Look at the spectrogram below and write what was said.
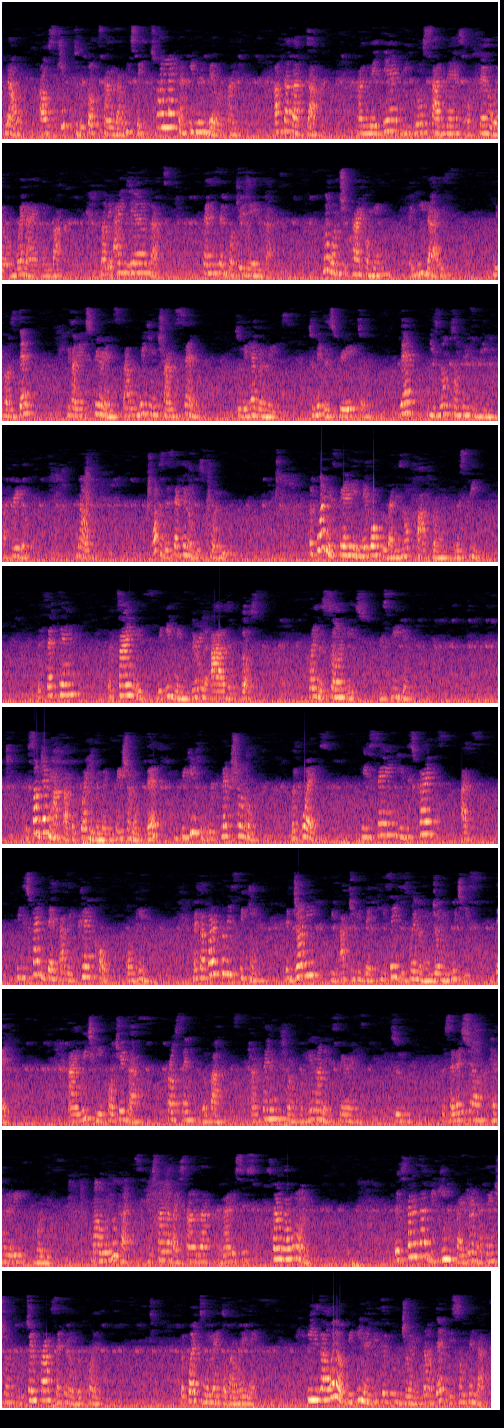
Now, I'll skip to the third stanza, which says, Twilight and evening bell, and after that dark, and may there be no sadness or farewell when I embark. Now, the idea that Tennyson portrays here is that no one should cry for him when he dies, because death is an experience that will make him transcend to the heavenlies, to meet his creator. Death is not something to be afraid of. Now, what is the setting of this poem? The poem is clearly a neighborhood that is not far from the sea. The setting, the time is the evening during the hours of dusk, when the sun is receding. The subject matter of the poem is a meditation of death. It begins with the reflection of the poet. He's saying, he describes as he describes death as a clear call for him. Metaphorically speaking, the journey is actually death. He says he's going on a journey which is death, and which he portrays as crossing the bar, transcending from the human experience to the celestial heavenly bodies. Now we look at a stanza by stanza analysis. Stanza 1 the stanza begins by drawing attention to the temporal setting of the poem, the poet's moment of awareness. He is aware of the inevitable journey. Now, death is something that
